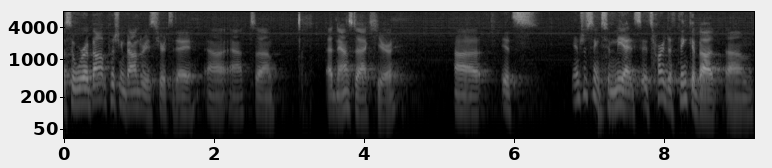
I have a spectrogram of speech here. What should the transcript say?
So we're about pushing boundaries here today uh, at, uh, at NASDAQ here. Uh, it's interesting to me, it's, it's hard to think about um,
